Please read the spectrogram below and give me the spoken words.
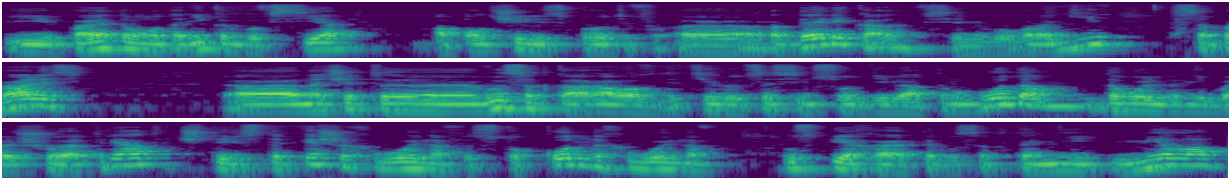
И поэтому вот они как бы все ополчились против э, Родерика, все его враги, собрались Э, значит, э, высадка арабов датируется 709 годом, довольно небольшой отряд, 400 пеших воинов и 100 конных воинов. Успеха эта высадка не имела,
